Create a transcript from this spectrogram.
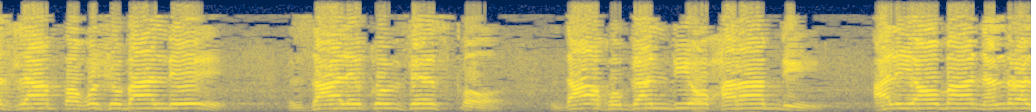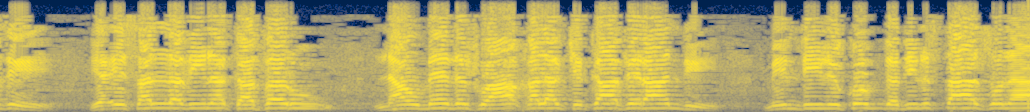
ازلام په غشو باندې ذالکم فسقو دا خو ګندی او حرام دی الیوم نن رزی یئس الذین کفروا لا امید شو خلق چې کافران دي من دینکم د دین تاسو نه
